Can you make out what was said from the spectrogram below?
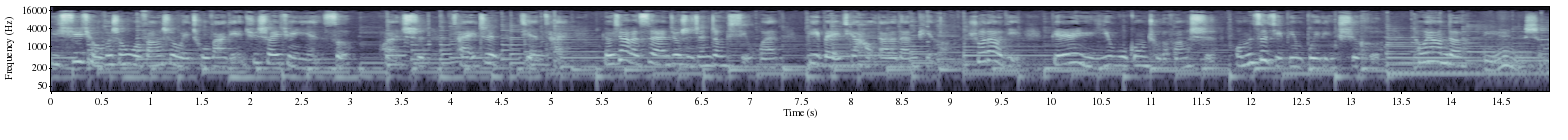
以需求和生活方式为出发点去筛选颜色、款式、材质、剪裁。留下的自然就是真正喜欢、必备且好搭的单品了。说到底，别人与衣物共处的方式，我们自己并不一定适合。同样的，别人的生活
